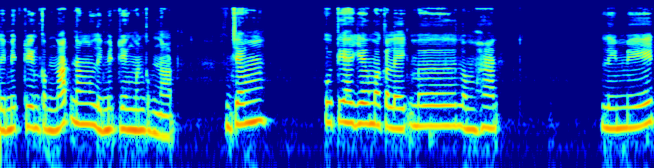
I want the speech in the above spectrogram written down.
limit រៀងកំណត់និង limit រៀងមិនកំណត់អញ្ចឹងឧទាហរណ៍យើងមកកលេចមើលលំហាត់ limit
